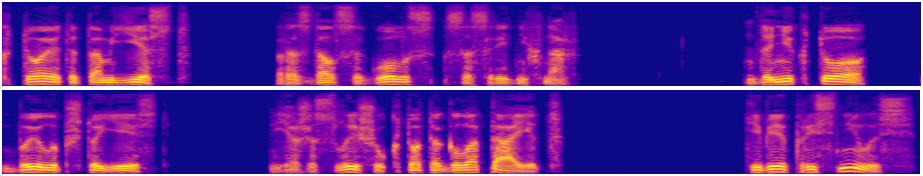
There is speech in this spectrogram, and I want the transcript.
Кто это там ест? — раздался голос со средних нар. — Да никто. Было б что есть. Я же слышу, кто-то глотает. — Тебе приснилось,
